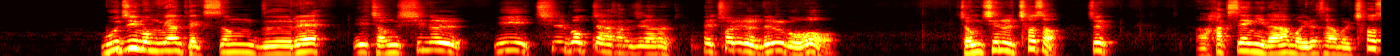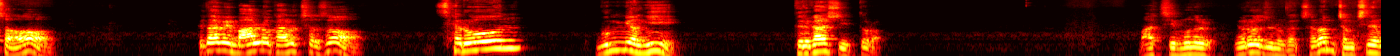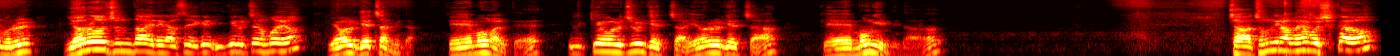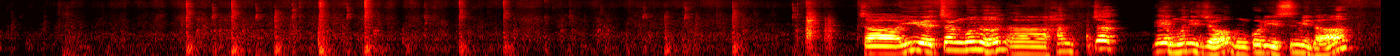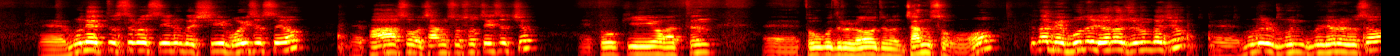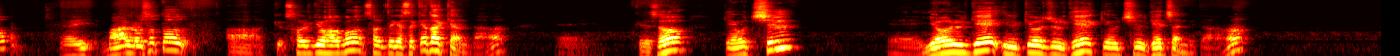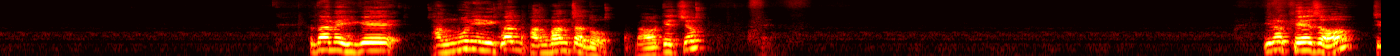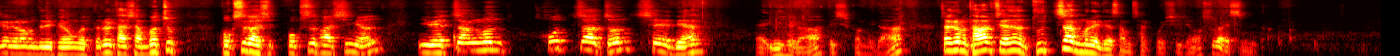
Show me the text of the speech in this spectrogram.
무지몽매한 백성들의 이 정신을 이 칠복자가 상징하는 회초리를 들고 정신을 쳐서 즉 어, 학생이나 뭐 이런 사람을 쳐서 그 다음에 말로 가르쳐서 새로운 문명이 들어갈 수 있도록 마치 문을 열어주는 것처럼 정치의 문을 열어준다 이래 가서 이게 이게 글자가 뭐예요? 열개자입니다. 개몽할 때 1개월 줄 개자, 열 개자, 개몽입니다. 자, 정리를 한번 해보실까요? 자, 이 외장문은 아, 한짝의 문이죠. 문골이 있습니다. 예, 문의 뜻으로 쓰이는 것이 뭐 있었어요? 예, 바소, 장소, 소자 있었죠? 예, 도끼와 같은 예, 도구들을 넣어두는 장소고, 그 다음에 문을 열어주는 거죠? 예, 문을, 문, 문을 열어줘서 말로서 또 아, 교- 설교하고 설득해서 깨닫게 한다. 예, 그래서 깨우칠 예, 열개 일깨워줄 개 깨우칠 개자입니다. 그 다음에 이게 방문이니까 방방자도 나왔겠죠? 이렇게 해서 지금 여러분들이 배운 것들을 다시 한번 쭉 복습하시, 복습하시면 이 외장문 호자 전체에 대한 예, 이해가 되실 겁니다. 자, 그러면 다음 시간에는 두 장문에 대해서 한번 살펴보시죠. 수고하셨습니다.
